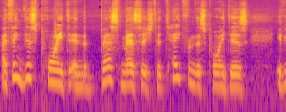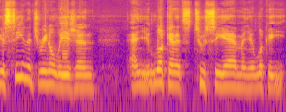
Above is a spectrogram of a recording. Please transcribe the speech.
I think this point, and the best message to take from this point is if you see an adrenal lesion, and you look and it's 2 cm and you look at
